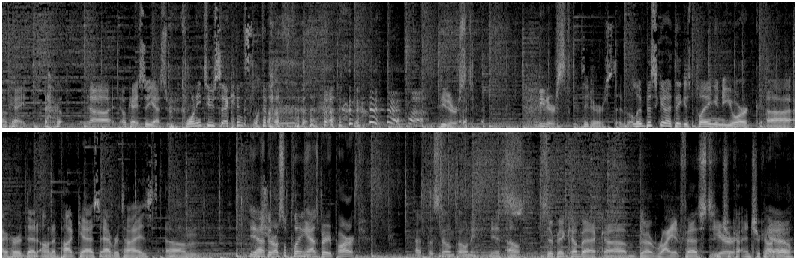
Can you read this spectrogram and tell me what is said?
Okay. uh, okay, so yes, 22 seconds left. Dedurst. De-dursed. dedurse. Limp Bizkit, I think, is playing in New York. Uh, I heard that on a podcast advertised. Um, Yeah, they're also playing Asbury Park at the Stone Pony. Yes. Oh. It's their big comeback. Um, they're at Riot Fest in, Here. Chica- in Chicago.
